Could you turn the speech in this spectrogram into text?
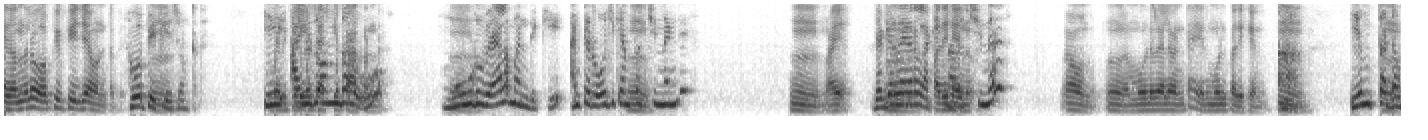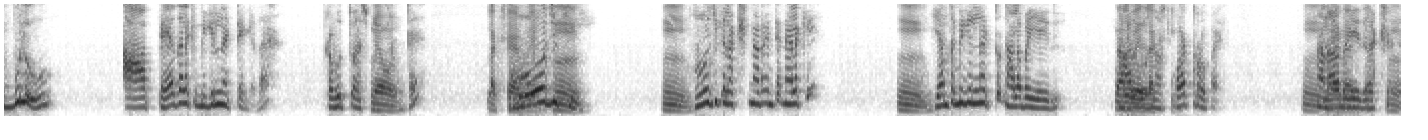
ఐదు వందలు ఓపీ ఫీజే ఉంటది. ఓపీ ఫీజు ఉంటుంది. ఈ ఐదు వందలు. మూడు వేల మందికి అంటే రోజుకి ఎంత వచ్చిందండి? దగ్గర దగ్గర లక్ష. వచ్చిందా? అవును మూడు వేలు అంటే ఐదు మూడు పదిహేను. ఇంత డబ్బులు ఆ పేదలకు మిగిలినట్టే కదా? ప్రభుత్వ లక్ష యాభై. రోజుకి. రోజుకి లక్షన్నర అంటే నెలకి ఎంత మిగిలినట్టు? నలభై ఐదు. నాలుగున్నర. కోట్ల రూపాయలు. నలభై ఐదు లక్షలు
